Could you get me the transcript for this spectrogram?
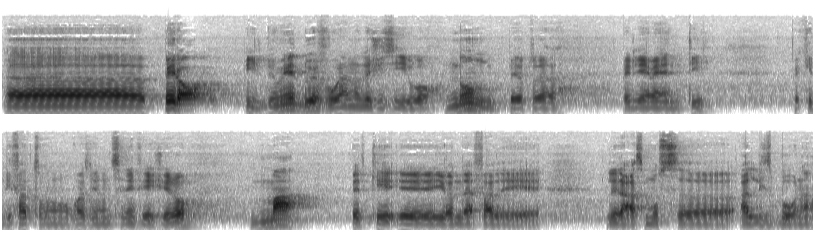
uh, però il 2002 fu un anno decisivo non per per gli eventi, perché di fatto quasi non se ne fecero, ma perché eh, io andai a fare l'Erasmus eh, a Lisbona.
